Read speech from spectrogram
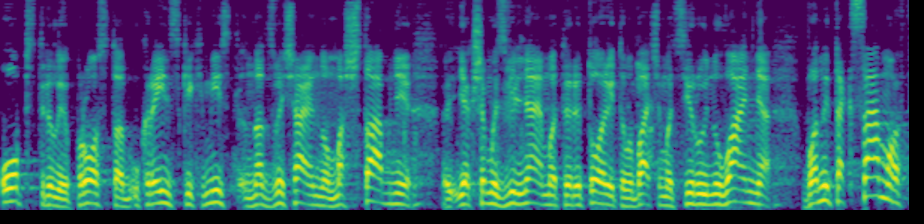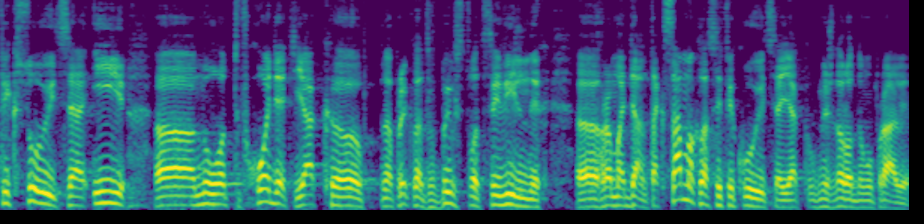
обстріли просто українських міст надзвичайно масштабні. Е, Якщо ми звільняємо території, то ми бачимо ці руйнування. Вони так само фіксуються і е, ну от входять, як, наприклад, вбивство цивільних громадян, так само класифікуються, як в міжнародному праві.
